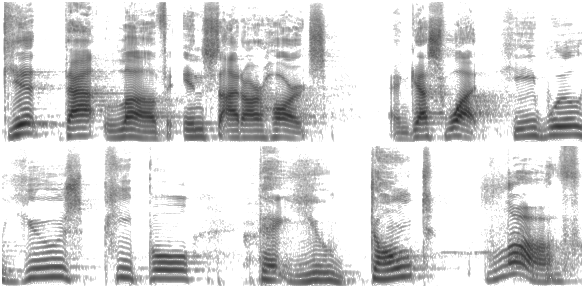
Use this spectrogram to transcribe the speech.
get that love inside our hearts. And guess what? He will use people that you don't love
